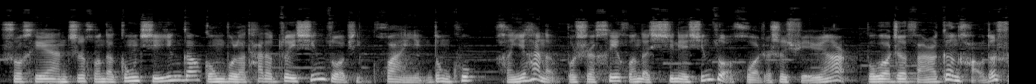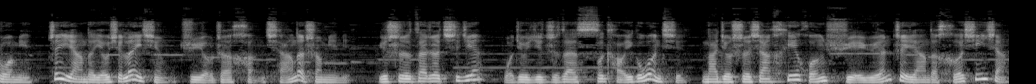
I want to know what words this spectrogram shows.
说《黑暗之魂》的宫崎英高公布了他的最新作品《幻影洞窟》。很遗憾的，不是黑魂的系列新作，或者是《血缘二》。不过这反而更好的说明，这样的游戏类型具有着很强的生命力。于是，在这期间，我就一直在思考一个问题，那就是像《黑魂》《血缘》这样的核心向、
